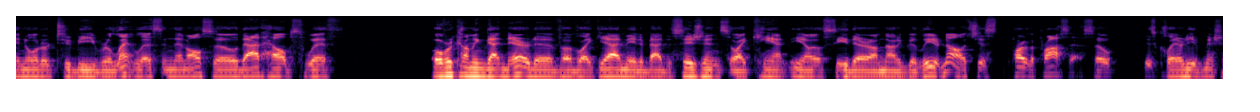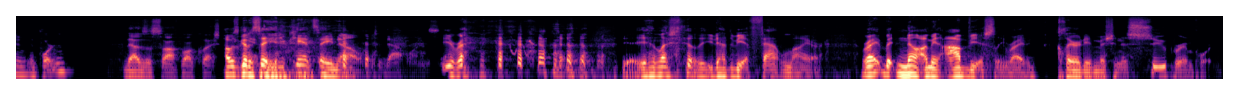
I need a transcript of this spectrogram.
in order to be relentless. And then also that helps with overcoming that narrative of like, yeah, I made a bad decision, so I can't, you know, see there I'm not a good leader. No, it's just part of the process. So is clarity of mission important? That was a softball question. I was going to say you can't say no to that one. So. You're right. Unless you'd have to be a fat liar, right? But no, I mean obviously, right? Clarity of mission is super important.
